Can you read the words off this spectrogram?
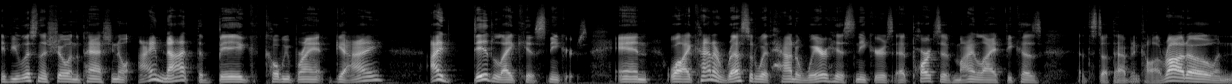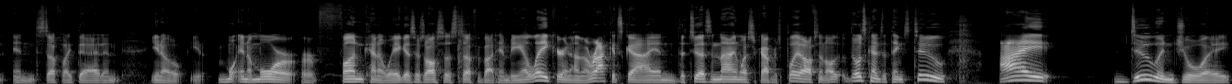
if you listen to the show in the past, you know I'm not the big Kobe Bryant guy. I did like his sneakers. And while I kind of wrestled with how to wear his sneakers at parts of my life because of the stuff that happened in Colorado and, and stuff like that, and you know, you know, in a more or fun kind of way, I guess there's also stuff about him being a Laker and I'm a Rockets guy and the 2009 Western Conference playoffs and all those kinds of things too. I do enjoy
